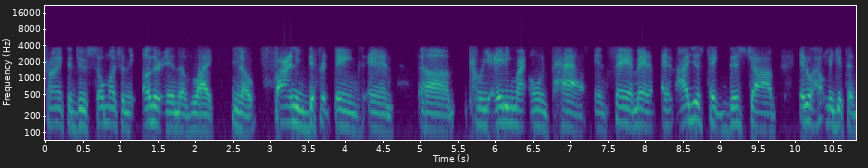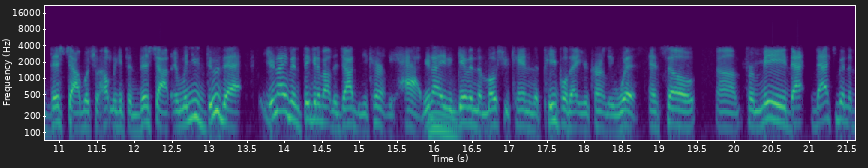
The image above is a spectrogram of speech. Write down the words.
trying to do so much on the other end of like, you know, finding different things and um, creating my own path and saying, man, if, if I just take this job, it'll help me get to this job, which will help me get to this job. And when you do that, you're not even thinking about the job that you currently have. You're not even mm. giving the most you can to the people that you're currently with. And so um, for me, that that's been the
